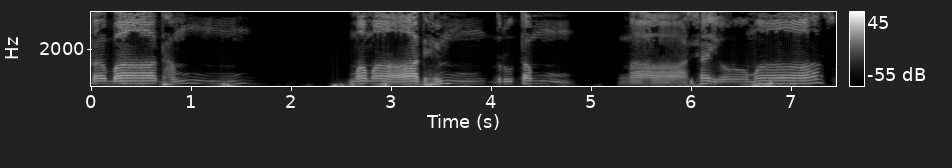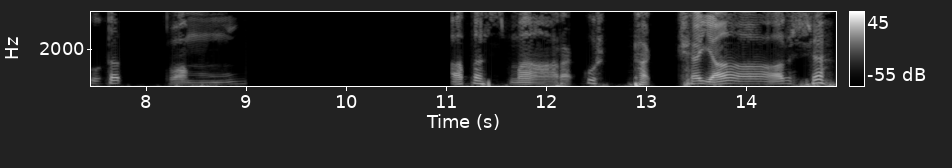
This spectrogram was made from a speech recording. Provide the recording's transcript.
क्लुप्तबाधम् ममाधिम् द्रुतम्। नाशयो मासु तत्त्वम्। अपस्मारकुष्ठक्षयार्षः।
